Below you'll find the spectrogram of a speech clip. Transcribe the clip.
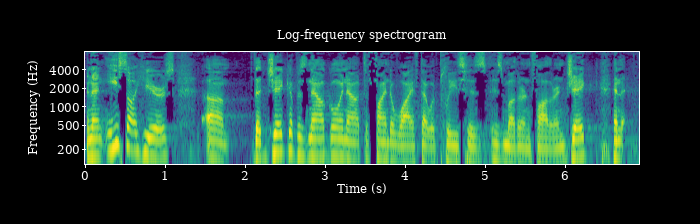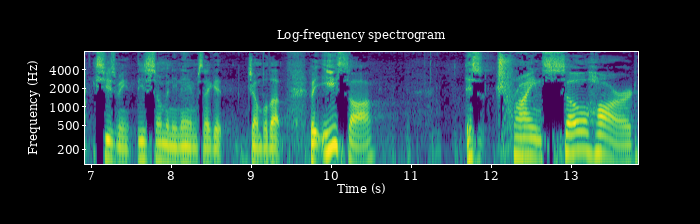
And then Esau hears um, that Jacob is now going out to find a wife that would please his, his mother and father. And Jake, and excuse me, these so many names I get jumbled up. But Esau is trying so hard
